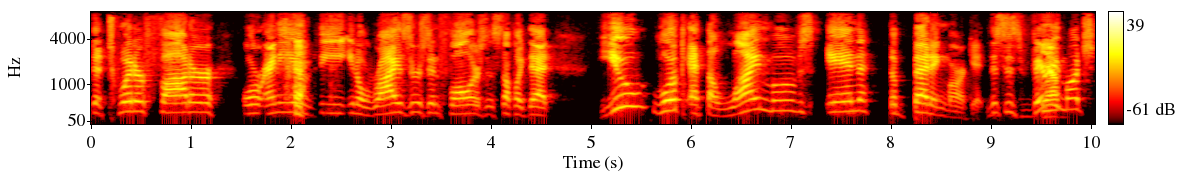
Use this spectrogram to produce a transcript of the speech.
the Twitter fodder or any of the, you know, risers and fallers and stuff like that. You look at the line moves in the betting market. This is very yep. much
